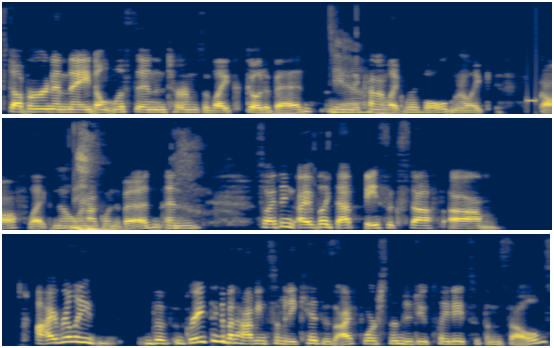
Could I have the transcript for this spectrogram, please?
stubborn and they don't listen in terms of like go to bed. I mean, Yeah. they kind of like revolt and they're like, fuck off. Like, no, we're not going to bed. And so I think I have like that basic stuff. Um, I really, the great thing about having so many kids is I force them to do play dates with themselves.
